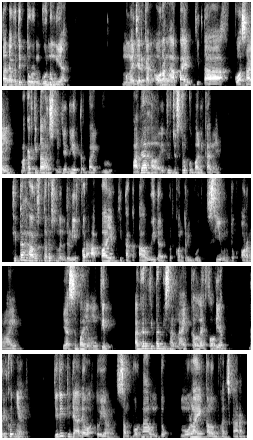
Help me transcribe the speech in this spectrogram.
tanda kutip turun gunung ya, mengajarkan orang apa yang kita kuasai, maka kita harus menjadi yang terbaik dulu. Padahal itu justru kebalikannya. Kita harus terus mendeliver apa yang kita ketahui dan berkontribusi untuk orang lain. Ya, sebanyak mungkin agar kita bisa naik ke level yang berikutnya. Jadi tidak ada waktu yang sempurna untuk mulai kalau bukan sekarang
